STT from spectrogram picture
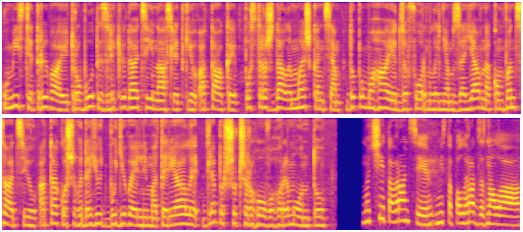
У місті тривають роботи з ліквідації наслідків атаки. Постраждалим мешканцям допомагають з оформленням заяв на компенсацію, а також видають будівельні матеріали для першочергового ремонту. Вночі та вранці місто Павлоград зазнало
